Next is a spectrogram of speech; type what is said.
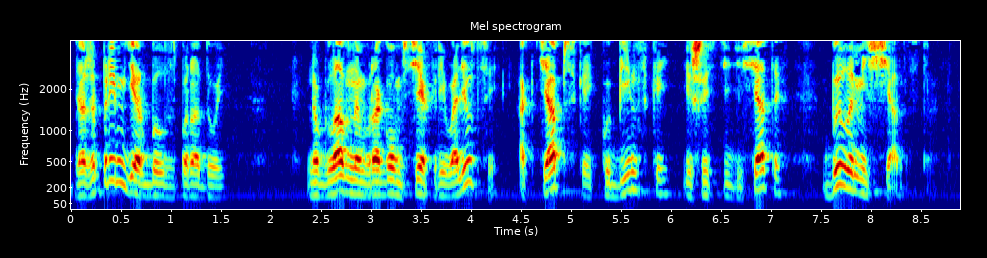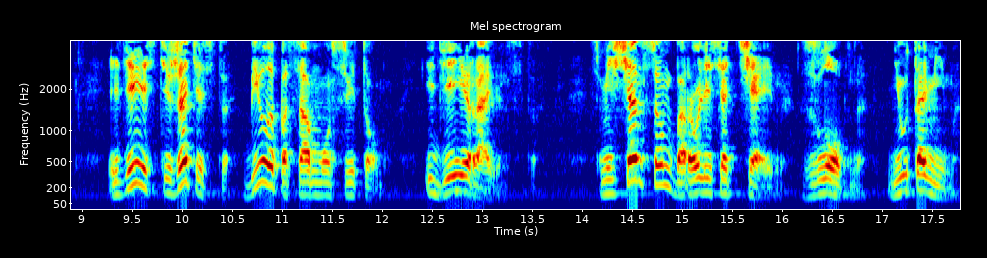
даже премьер был с бородой. Но главным врагом всех революций, Октябрьской, Кубинской и шестидесятых, было мещанство. Идея стяжательства била по самому святому идеи равенства. С мещанством боролись отчаянно, злобно, неутомимо,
